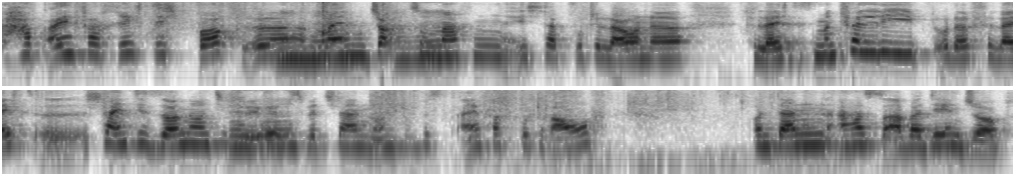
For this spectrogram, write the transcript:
habe einfach richtig Bock, äh, meinen Job zu machen. Ich habe gute Laune. Vielleicht ist man verliebt oder vielleicht äh, scheint die Sonne und die Vögel zwitschern und du bist einfach gut drauf. Und dann hast du aber den Job.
